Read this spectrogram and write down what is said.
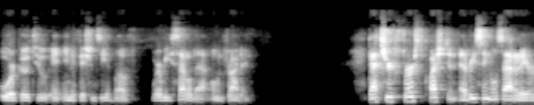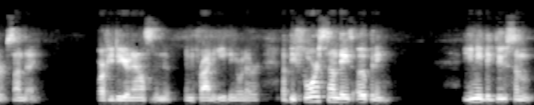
or go to an inefficiency above where we settled at on Friday? That's your first question every single Saturday or Sunday, or if you do your analysis in the, in the Friday evening or whatever. But before Sunday's opening, you need to do some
